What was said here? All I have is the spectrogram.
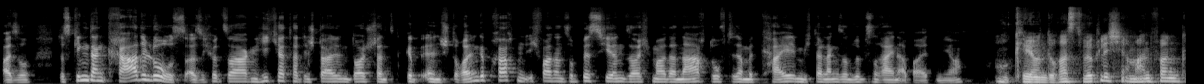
Also das ging dann gerade los. Also ich würde sagen, Hichert hat den Stall in Deutschland ins Rollen gebracht und ich war dann so ein bisschen, sag ich mal, danach durfte dann mit Kai mich da langsam so ein bisschen reinarbeiten, ja. Okay, und du hast wirklich am Anfang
